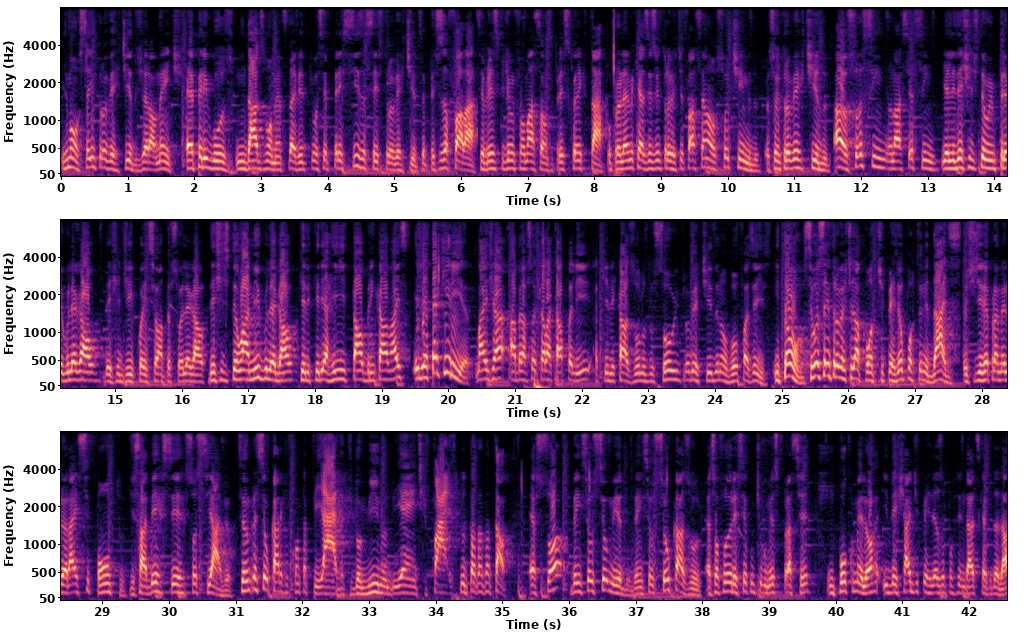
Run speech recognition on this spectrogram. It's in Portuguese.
Irmão, ser introvertido, geralmente, é perigoso em dados momentos da vida que você precisa ser extrovertido, você precisa falar, você precisa pedir uma informação, você precisa se conectar. O problema é que às vezes o introvertido fala assim: ah, não, eu sou tímido, eu sou introvertido. Ah, eu sou assim, eu nasci assim. E ele deixa de ter um emprego legal, deixa de conhecer uma pessoa legal, deixa de ter um amigo legal, que ele queria rir e tal, brincar mais. Ele até queria, mas já abraçou aquela capa ali, aquele casulo do sou introvertido e não vou fazer isso. Então, se você é introvertido a ponto de perder oportunidades, eu te diria para melhorar esse ponto de saber ser sociável. Você não precisa ser o cara que conta piada, que domina o ambiente, que faz tudo, tal, tal, tal, tal. É só vencer o seu medo, vencer o seu casulo. É só florescer contigo mesmo para ser um pouco melhor e deixar de perder as oportunidades que a vida dá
